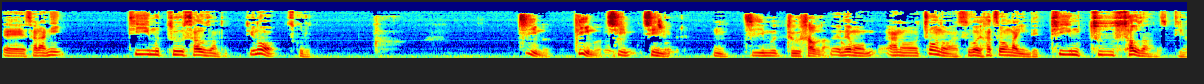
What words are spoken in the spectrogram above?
えー、さらに、Team 2000っていうのを作る。チーム？ティーム？チーム、チーム。うん。チーム2000。ででも、あの、長野はすごい発音がいいんで、Team 2000っていう。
